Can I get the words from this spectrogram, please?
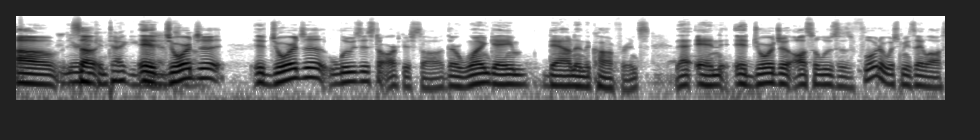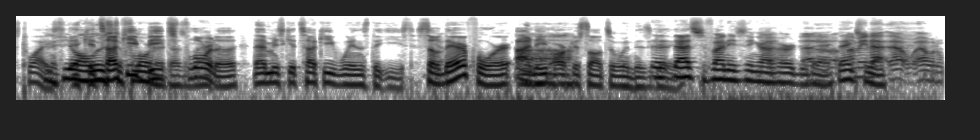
Um, you're a so Kentucky if fan, so- Georgia if Georgia loses to Arkansas, they're one game down in the conference. That and if Georgia also loses to Florida, which means they lost twice. if you all lose to Kentucky Florida, beats doesn't Florida, that means Kentucky wins the East. So Yeah. therefore, I need Uh, Arkansas to win this Uh, game. That's the funniest thing I've Yeah, heard that, today. uh, Thanks I mean, for that, that. that, that would I,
